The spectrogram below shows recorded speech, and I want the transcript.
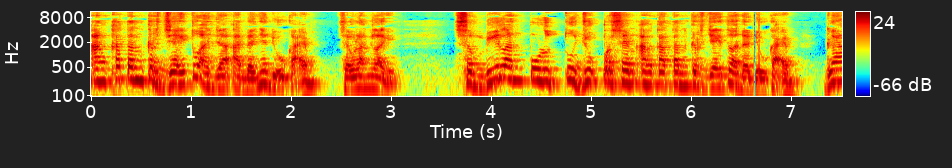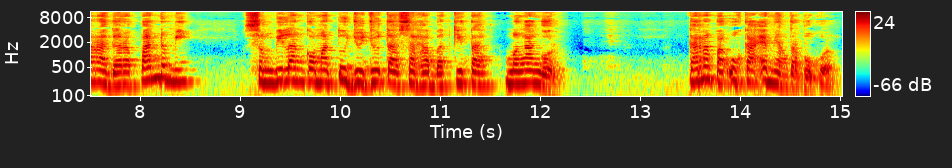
angkatan kerja itu ada adanya di UKM. Saya ulangi lagi. 97% angkatan kerja itu ada di UKM. Gara-gara pandemi, 9,7 juta sahabat kita menganggur. Karena Pak UKM yang terpukul.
